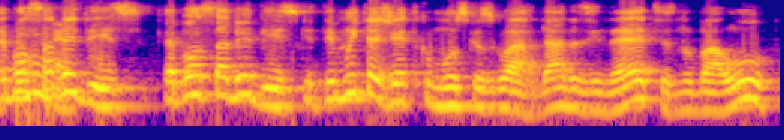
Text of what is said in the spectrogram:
É bom saber disso. É bom saber disso, que tem muita gente com músicas guardadas, inéditas, no baú,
